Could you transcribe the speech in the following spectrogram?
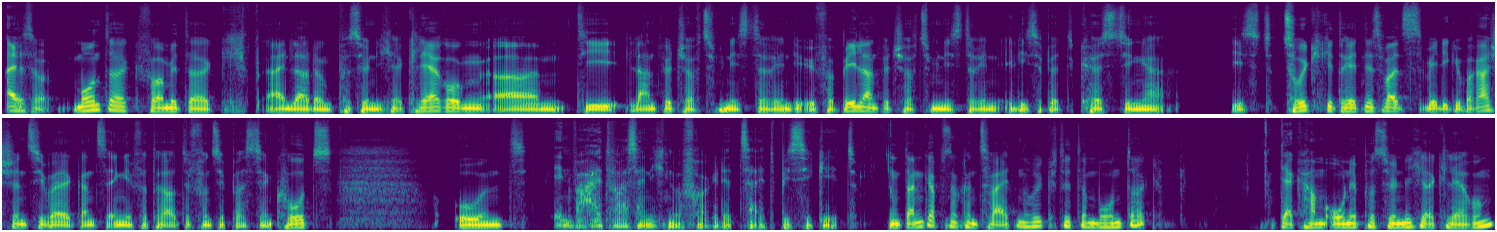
Also, Montag, Vormittag, Einladung, persönliche Erklärung. Ähm, die Landwirtschaftsministerin, die ÖVP-Landwirtschaftsministerin Elisabeth Köstinger ist zurückgetreten. Es war jetzt wenig überraschend. Sie war ja ganz enge Vertraute von Sebastian Kurz. Und in Wahrheit war es eigentlich nur Frage der Zeit, bis sie geht. Und dann gab es noch einen zweiten Rücktritt am Montag. Der kam ohne persönliche Erklärung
